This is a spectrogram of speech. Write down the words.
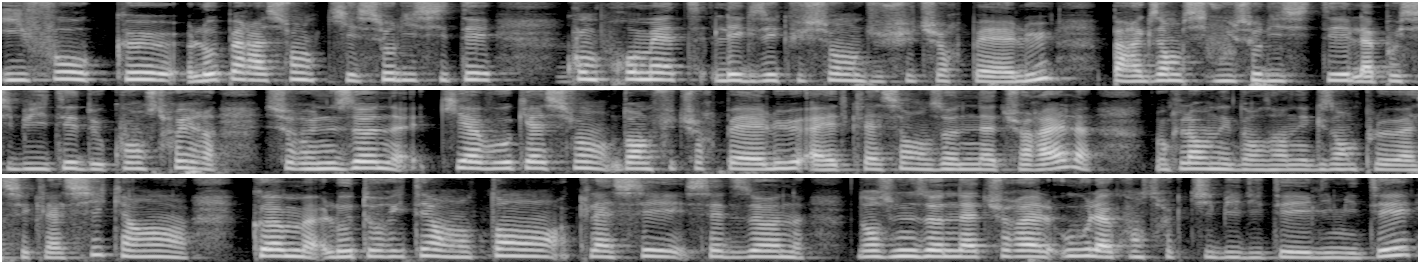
il faut que l'opération qui est sollicitée compromette l'exécution du futur PLU. Par exemple, si vous sollicitez la possibilité de construire sur une zone qui a vocation dans le futur PLU à être classée en zone naturelle, donc là on est dans un exemple assez classique, hein. comme l'autorité entend classer cette zone dans une zone naturelle où la constructibilité est limitée,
